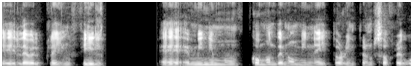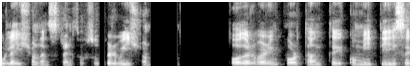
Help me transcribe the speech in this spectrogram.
a level playing field, a, a, minimum common denominator in terms of regulation and strength of supervision. Other very important uh, committee is uh,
